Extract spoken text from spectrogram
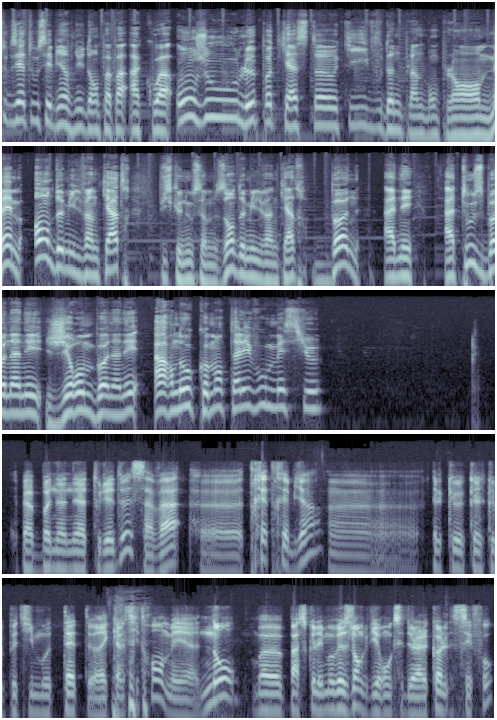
Toutes et à tous et bienvenue dans Papa à quoi on joue, le podcast euh, qui vous donne plein de bons plans, même en 2024, puisque nous sommes en 2024. Bonne année à tous, bonne année Jérôme, bonne année Arnaud, comment allez-vous messieurs? Ben, bonne année à tous les deux, ça va euh, très très bien. Euh, quelques, quelques petits mots de tête récalcitrants, mais euh, non, parce que les mauvaises langues diront que c'est de l'alcool, c'est faux.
